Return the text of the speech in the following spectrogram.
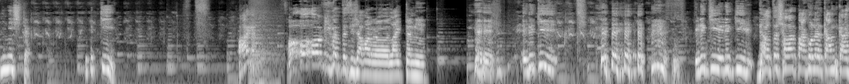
জিনিসটা এটা কি ও ও ও কি করতেছিস আমার লাইটটা নিয়ে? এটা কি? এটা কি এটা কি? দেখ তো শালার পাগলের কাম কাজ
